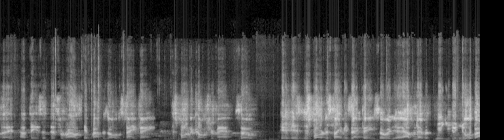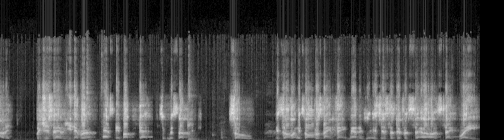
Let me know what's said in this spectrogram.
other uh, things that, that surrounds hip hop is all the same thing. It's part of the So it's, it's part of the same exact thing. So I've never you, you knew about it, but you just never you never asked me about that particular subject. So it's all it's all the same thing, man. It's, it's just a different uh, segue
